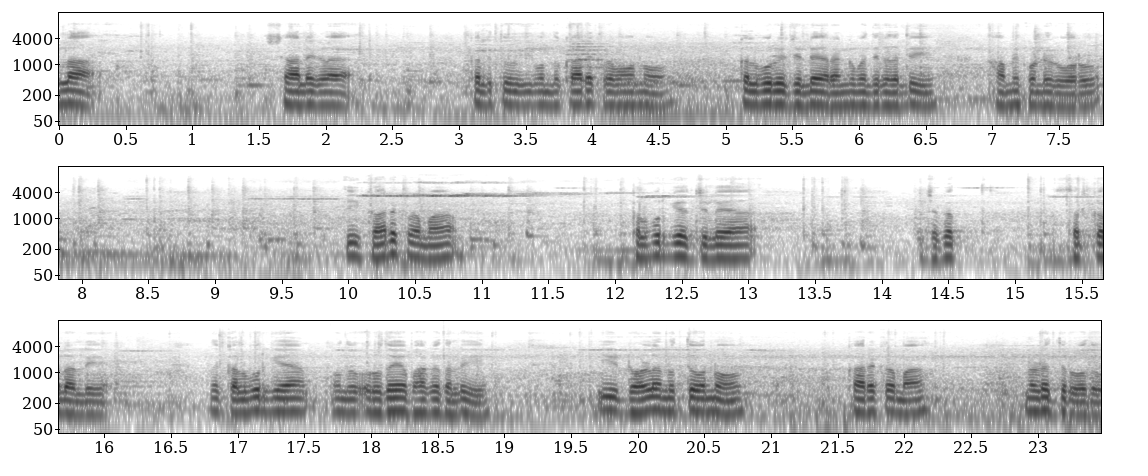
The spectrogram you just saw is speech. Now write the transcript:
ಎಲ್ಲ ಶಾಲೆಗಳ ಕಲಿತು ಈ ಒಂದು ಕಾರ್ಯಕ್ರಮವನ್ನು ಕಲಬುರಗಿ ಜಿಲ್ಲೆಯ ರಂಗಮಂದಿರದಲ್ಲಿ ಹಮ್ಮಿಕೊಂಡಿರುವರು. ಈ ಕಾರ್ಯಕ್ರಮ ಕಲಬುರಗಿ ಜಿಲ್ಲೆಯ ಜಗತ್ ಸರ್ಕಲಲ್ಲಿ ಕಲಬುರಗಿಯ ಒಂದು ಹೃದಯ ಭಾಗದಲ್ಲಿ ಈ ಡೊಳ್ಳ ನೃತ್ಯವನ್ನು ಕಾರ್ಯಕ್ರಮ ನಡೆಯುತ್ತಿರುವುದು.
